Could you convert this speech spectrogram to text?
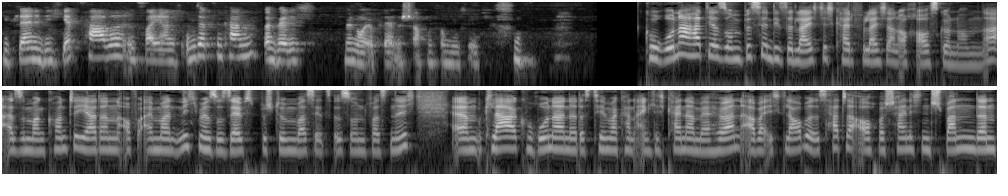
die Pläne, die ich jetzt habe, in zwei Jahren nicht umsetzen kann, dann werde ich mir neue Pläne schaffen, vermutlich. Corona hat ja so ein bisschen diese Leichtigkeit vielleicht dann auch rausgenommen. Ne? Also man konnte ja dann auf einmal nicht mehr so selbst bestimmen, was jetzt ist und was nicht. Ähm, klar, Corona, ne, das Thema kann eigentlich keiner mehr hören, aber ich glaube, es hatte auch wahrscheinlich einen spannenden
